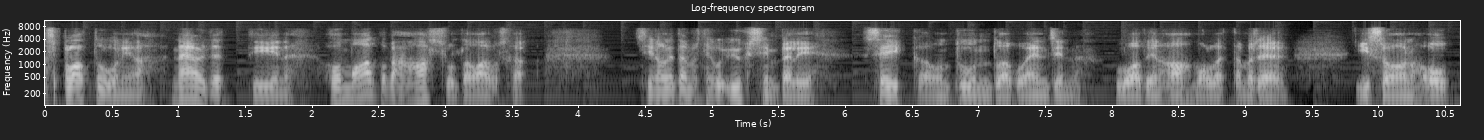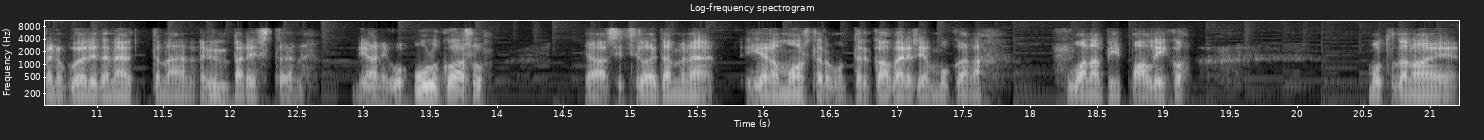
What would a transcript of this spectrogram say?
Splatoonia näytettiin. Homma alkoi vähän hassulta tavalla, koska siinä oli tämmöistä niinku yksinpeli seikkailun tuntua, kun ensin luotiin hahmolle tämmöiseen isoon open worldita näyttämään ympäristöön. Ihan niinku ulkoasu. Ja sitten sillä oli tämmönen hieno Monster Hunter-kaveri mukana. Wannabe-paliko. Mutta tota noin,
